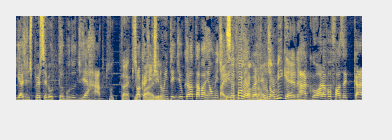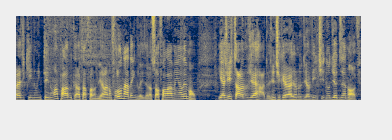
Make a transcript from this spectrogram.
e a gente percebeu, tamo no dia errado. Puta que Só que a gente pariu. não entendia o que ela tava realmente Aí você querendo falou, agora gente. vamos dar um migué, né? Agora vou fazer cara de quem não entende uma palavra que ela tá falando. E ela não falou nada em inglês, ela só falava em alemão. E a gente tava no dia errado. A gente ia viajar no dia 20 e no dia 19.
